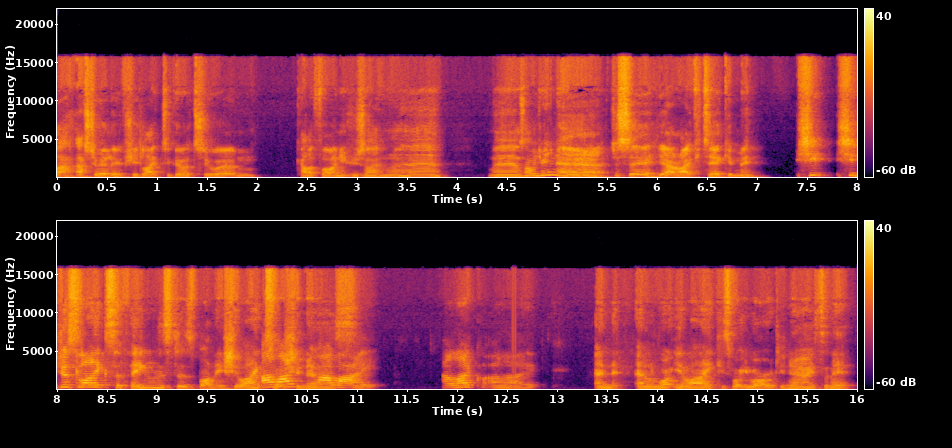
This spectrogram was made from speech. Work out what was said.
I asked her earlier if she'd like to go to um, California. She was like, eh, well, so what do you mean? Uh, just say, yeah, all right, if you're taking me. She she just likes the things, does Bonnie? She likes I what like she what knows. I like. I like what I like. And and what you like is what you already know, isn't it?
